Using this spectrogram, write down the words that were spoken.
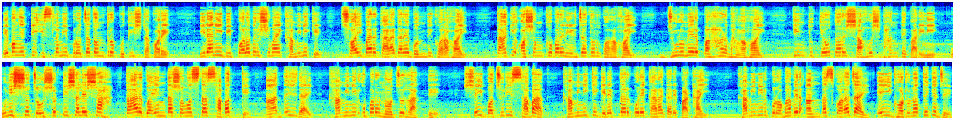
এবং একটি ইসলামী প্রজাতন্ত্র প্রতিষ্ঠা করে। ইরানি বিপ্লবের সময় খামিনিকে ছয়বার কারাগারে বন্দী করা হয়। তাকে অসংখ্যবার নির্যাতন করা হয়। জুলুমের পাহাড় ভাঙা হয়। কিন্তু কেউ তার সাহস ভাঙতে পারেনি। উনিশশো চৌষট্টি সালে শাহ তার গোয়েন্দা সংস্থা সাবাককে আদেশ দেয় খামিনির উপর নজর রাখতে। সেই বছরই সাবাক খামিনিকে গ্রেপ্তার করে কারাগারে পাঠায়। খামিনির প্রভাবের আন্দাজ করা যায় এই ঘটনা থেকে যে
